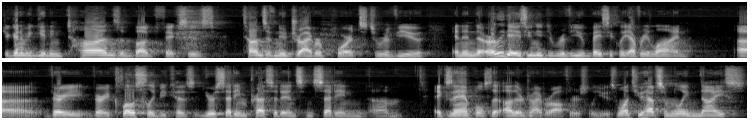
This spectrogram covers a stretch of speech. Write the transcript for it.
You're going to be getting tons of bug fixes, tons of new driver ports to review. And in the early days, you need to review basically every line uh, very, very closely because you're setting precedents and setting um, examples that other driver authors will use. Once you have some really nice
